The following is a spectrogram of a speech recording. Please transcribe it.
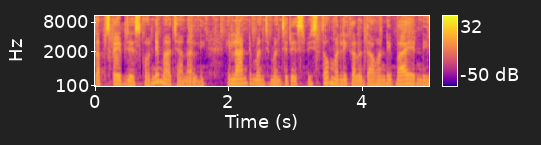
సబ్స్క్రైబ్ చేసుకోండి మా ఛానల్ని ఇలాంటి మంచి మంచి రెసిపీస్తో మళ్ళీ కలుద్దామండి. బాయ్ అండి.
